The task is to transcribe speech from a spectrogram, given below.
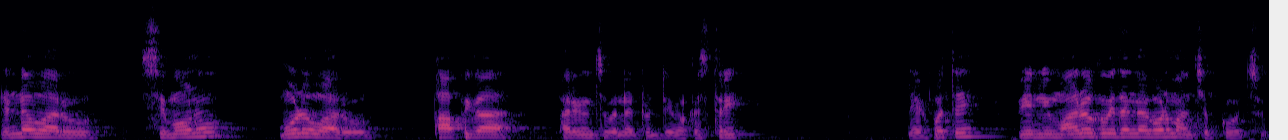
రెండవ వారు సిమోను మూడవ వారు పాపిగా పరిగణించబడినటువంటి ఒక స్త్రీ. లేకపోతే వీరిని మరొక విధంగా కూడా మనం చెప్పుకోవచ్చు.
